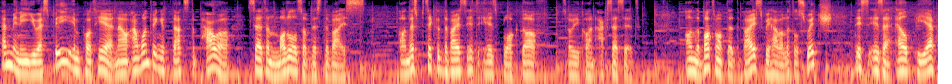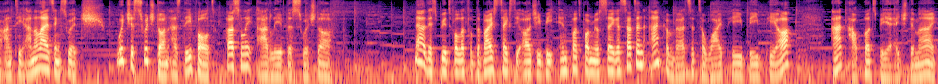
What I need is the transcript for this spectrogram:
a mini USB input here. Now I'm wondering if that's to power certain models of this device. On this particular device it is blocked off so you can't access it. On the bottom of the device we have a little switch. This is a LPF anti-aliasing switch which is switched on as default. Personally I'd leave this switched off. Now this beautiful little device takes the RGB input from your Sega Saturn and converts it to YPBPR and outputs via HDMI.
